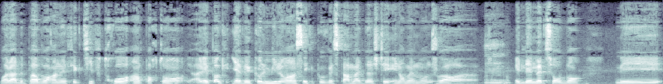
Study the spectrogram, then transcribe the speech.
voilà, de pas avoir un effectif trop important. À l'époque, il y avait que le Milan AC qui pouvait se permettre d'acheter énormément de joueurs euh, et de les mettre sur le banc. Mais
